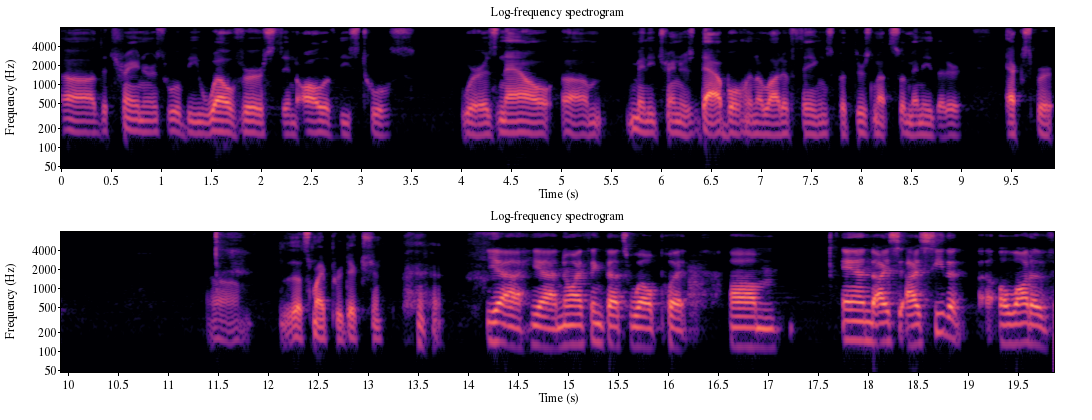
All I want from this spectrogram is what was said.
uh, the trainers will be well versed in all of these tools, whereas now um, many trainers dabble in a lot of things, but there's not so many that are expert. Um, that's my prediction. yeah, yeah. No, I think that's well put. Um, and I, I see that a lot of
